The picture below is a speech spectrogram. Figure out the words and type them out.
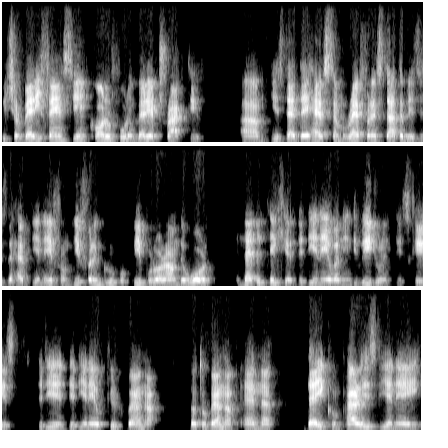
which are very fancy and colorful and very attractive, um, is that they have some reference databases that have DNA from different group of people around the world and then they take the DNA of an individual, in this case, the, the DNA of Kirk Belnap, Dr. Belnap, and uh, they compare his DNA,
